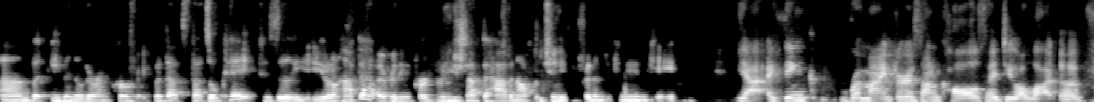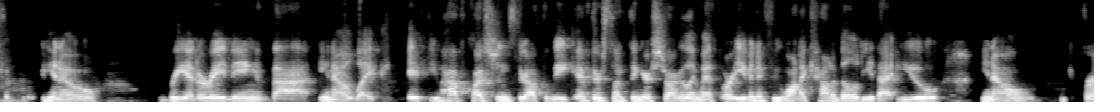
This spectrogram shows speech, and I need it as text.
Um, but even though they're imperfect, but that's that's okay because uh, you don't have to have everything perfect. You just have to have an opportunity for them to communicate. Yeah, I think reminders on calls. I do a lot of you know reiterating that you know like if you have questions throughout the week if there's something you're struggling with or even if we want accountability that you you know for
